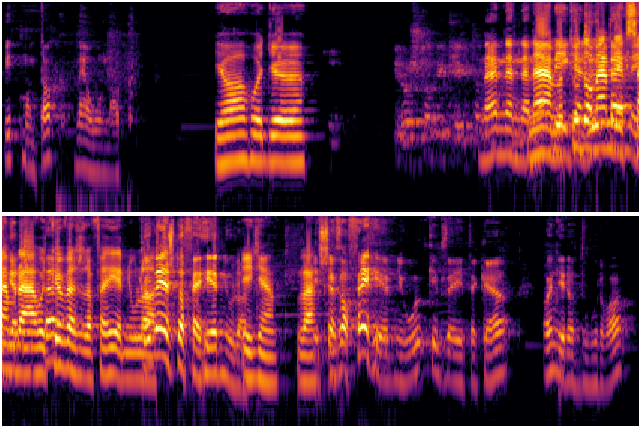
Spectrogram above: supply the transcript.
mit mondtak? Neónak. Ja, hogy... ö. Nem, nem, nem. Nem, még tudom, előtte, emlékszem még rá, hogy előtte. kövesd a fehér nyulat. Kövesd a fehér nyulat. Igen, látom. És ez a fehér nyúl, képzeljétek el, annyira durva,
